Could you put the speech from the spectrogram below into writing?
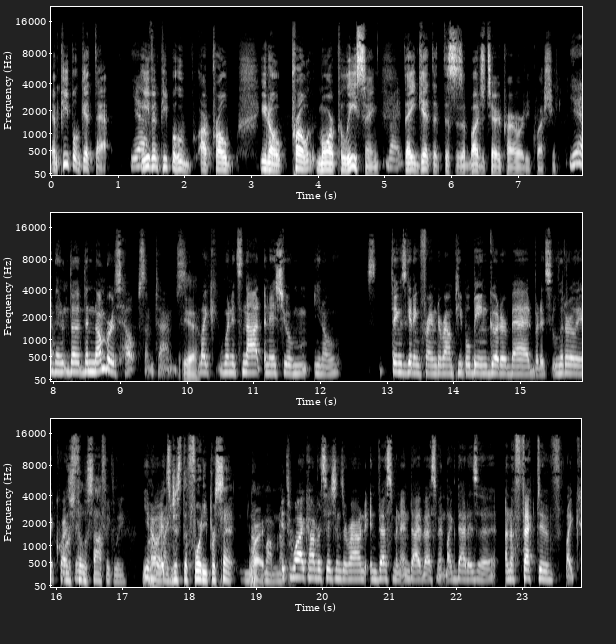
And people get that. Yeah. Even people who are pro, you know, pro more policing, Right. they get that this is a budgetary priority question. Yeah, the, the the numbers help sometimes. Yeah. like when it's not an issue of you know things getting framed around people being good or bad, but it's literally a Or question. philosophically, You know, like it's just the forty percent. Right. it's why conversations around investment and divestment like that is a an effective like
